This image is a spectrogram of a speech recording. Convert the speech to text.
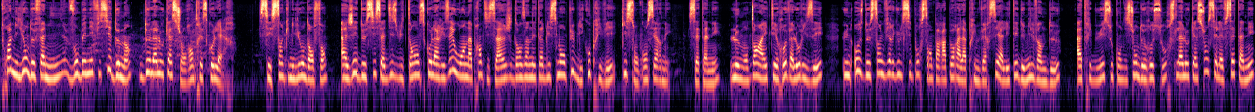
3 millions de familles vont bénéficier demain de l'allocation rentrée scolaire. Ces 5 millions d'enfants âgés de 6 à 18 ans scolarisés ou en apprentissage dans un établissement public ou privé qui sont concernés. Cette année, le montant a été revalorisé une hausse de 5,6% par rapport à la prime versée à l'été 2022. Attribuée sous condition de ressources, l'allocation s'élève cette année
